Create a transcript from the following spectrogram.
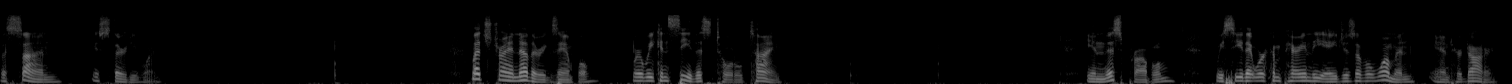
The son is 31. Let's try another example where we can see this total time. In this problem, we see that we're comparing the ages of a woman and her daughter.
